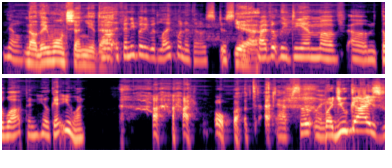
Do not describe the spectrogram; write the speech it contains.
No. No, they won't send you Well, that. if anybody would like one of those, just Yeah. privately DM of um, the WAP and he'll get you one. I know about that. Absolutely. But you guys,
